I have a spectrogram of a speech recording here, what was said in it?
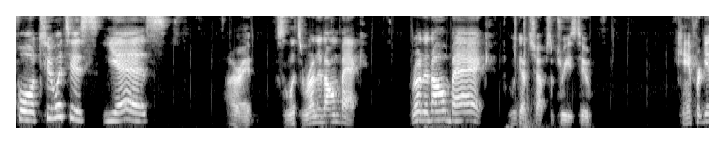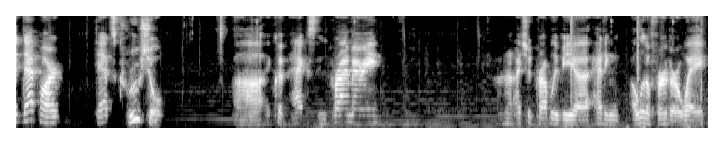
Fortuitous, yes. Alright, so let's run it on back. Run it on back! We gotta chop some trees too. Can't forget that part. That's crucial. Uh, equip axe in primary. Uh, I should probably be uh, heading a little further away.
